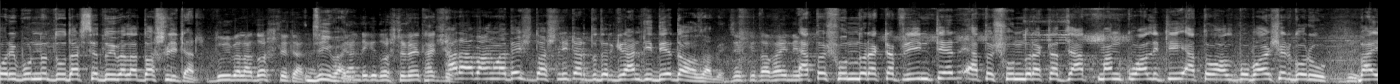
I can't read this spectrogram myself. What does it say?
পরিপূর্ণ দুধ আসছে দুই বেলা দশ লিটার। দুই বেলা দশ লিটার? জি ভাই। গ্যারান্টি কি দশ লিটারই থাকবে? সারা বাংলাদেশ দশ লিটার দুধের গ্যারান্টি দিয়ে দেওয়া যাবে। যে কিতা ভাই এত সুন্দর একটা প্রিন্টের এত সুন্দর একটা জাতমান কোয়ালিটি এত অল্প বয়সের গরু ভাই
